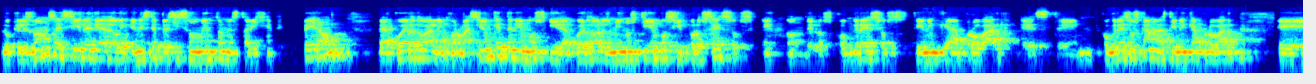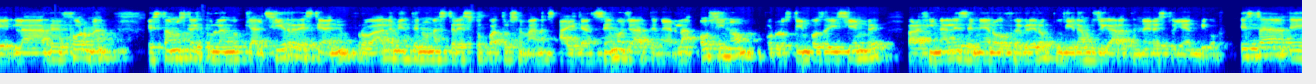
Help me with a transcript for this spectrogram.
Lo que les vamos a decir el día de hoy, en este preciso momento, no está vigente, pero de acuerdo a la información que tenemos y de acuerdo a los mismos tiempos y procesos en donde los congresos tienen que aprobar, este, congresos, cámaras tienen que aprobar eh, la reforma, estamos calculando que al cierre de este año, probablemente en unas tres o cuatro semanas, alcancemos ya a tenerla, o si no, por los tiempos de diciembre, para finales de enero o febrero pudiéramos llegar a tener esto ya en vigor. Esta eh,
